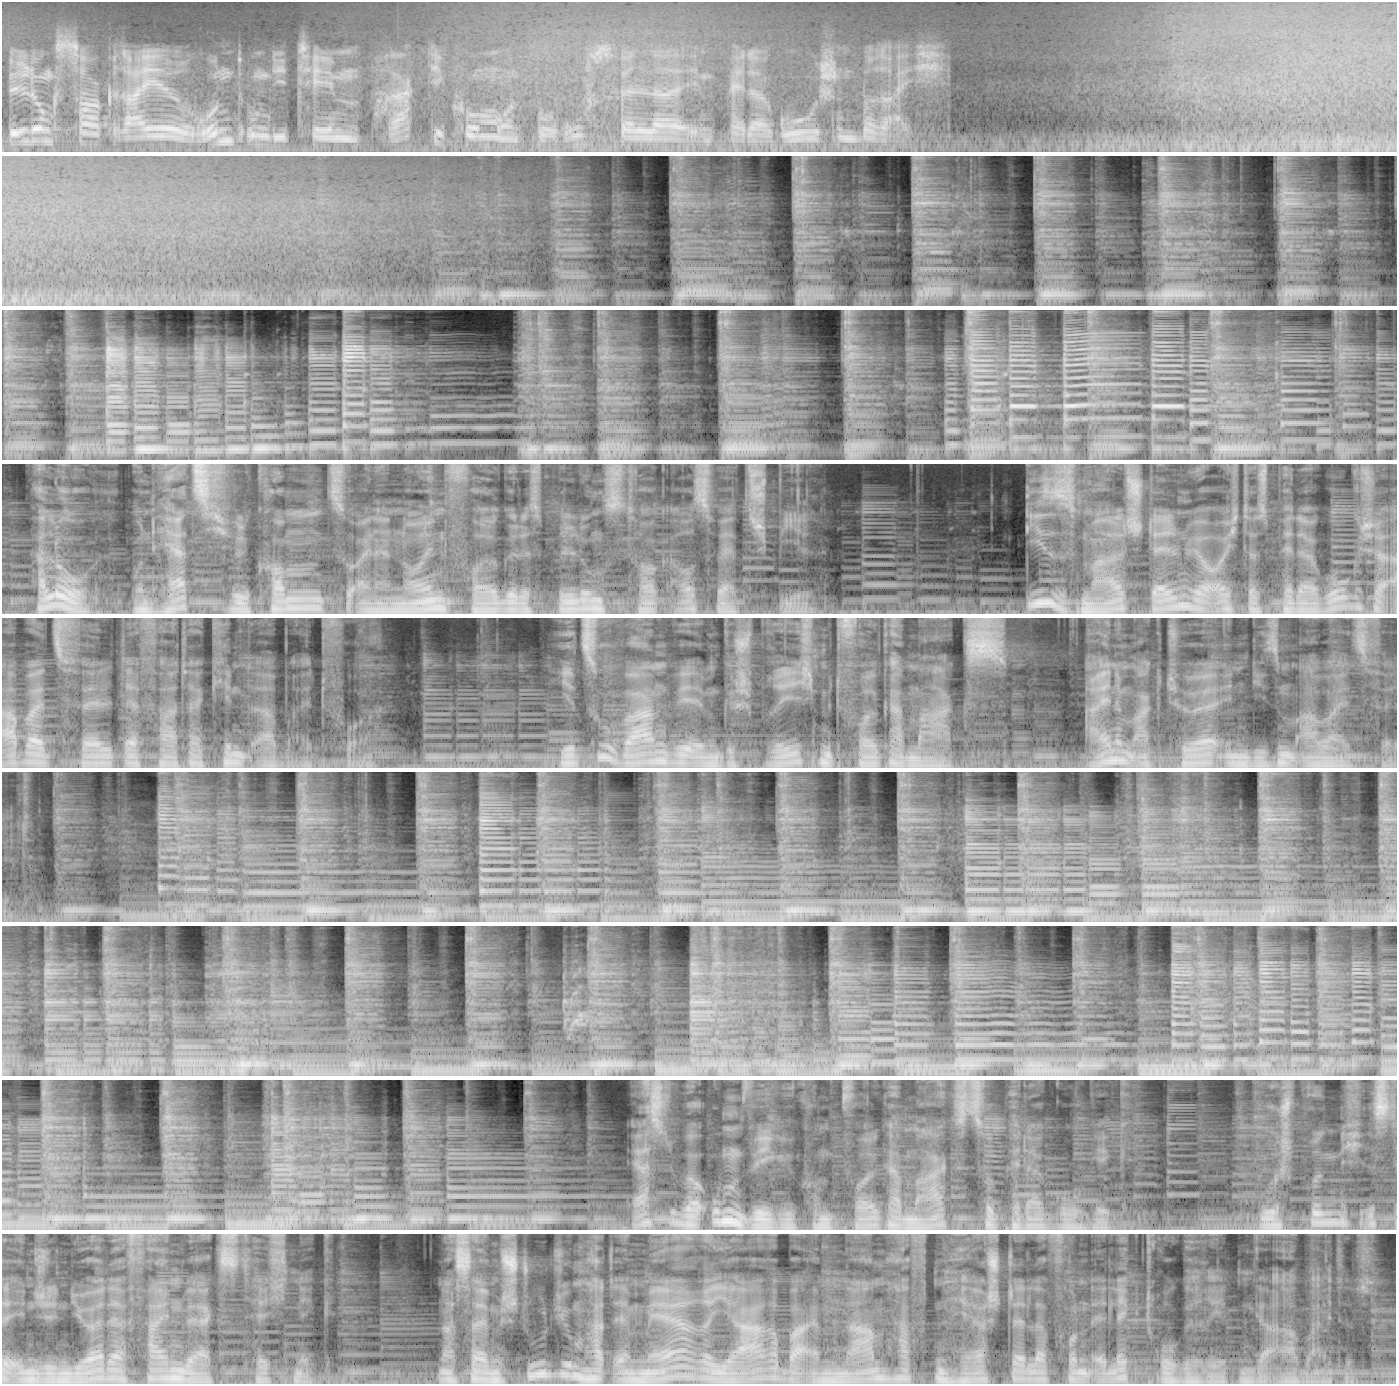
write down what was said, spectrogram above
Bildungstalk-Reihe rund um die Themen Praktikum und Berufsfelder im pädagogischen Bereich. Hallo und herzlich willkommen zu einer neuen Folge des Bildungstalk Auswärtsspiel. Dieses Mal stellen wir euch das pädagogische Arbeitsfeld der Vater-Kind-Arbeit vor. Hierzu waren wir im Gespräch mit Volker Marx, einem Akteur in diesem Arbeitsfeld. Erst über Umwege kommt Volker Marx zur Pädagogik. Ursprünglich ist er Ingenieur der Feinwerkstechnik. Nach seinem Studium hat er mehrere Jahre bei einem namhaften Hersteller von Elektrogeräten gearbeitet.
